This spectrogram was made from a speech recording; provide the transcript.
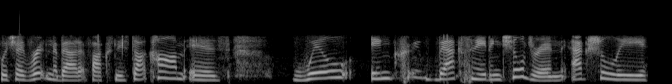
which I've written about at foxnews.com, is will inc- vaccinating children actually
